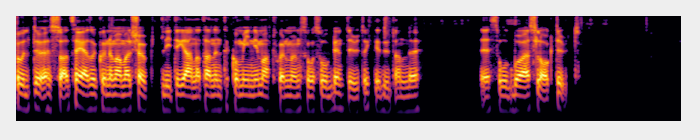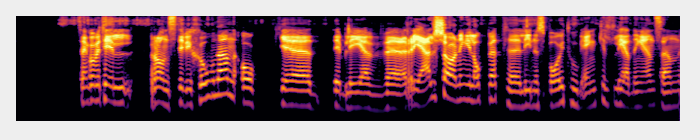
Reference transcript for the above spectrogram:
fullt ös så att säga så kunde man väl köpt lite grann att han inte kom in i matchen men så såg det inte ut riktigt utan det, det såg bara slakt ut. Sen går vi till bronsdivisionen och eh, det blev eh, rejäl körning i loppet. Eh, Linus Boy tog enkelt ledningen. Sen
